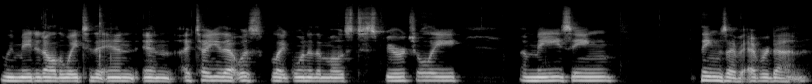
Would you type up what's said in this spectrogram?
We made it all the way to the end, and I tell you that was like one of the most spiritually amazing things I've ever done.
